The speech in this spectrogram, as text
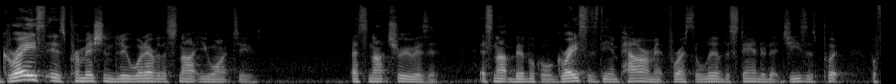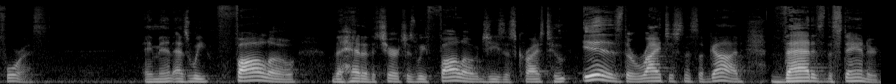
Grace is permission to do whatever the snot you want to. That's not true, is it? It's not biblical. Grace is the empowerment for us to live the standard that Jesus put before us. Amen. As we follow the head of the church, as we follow Jesus Christ, who is the righteousness of God, that is the standard.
